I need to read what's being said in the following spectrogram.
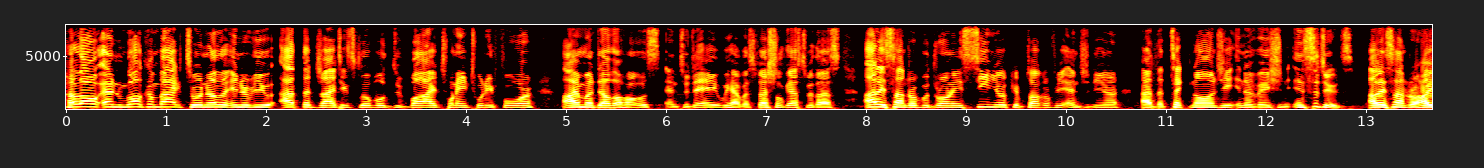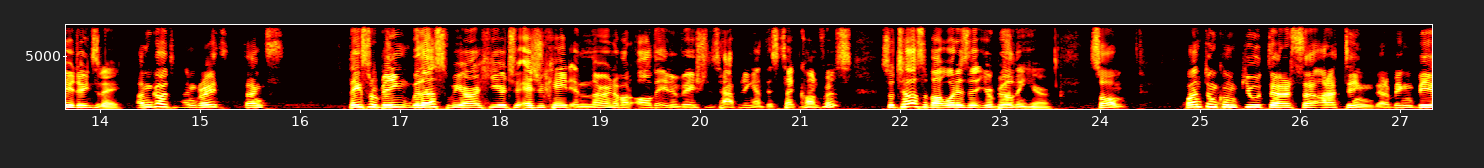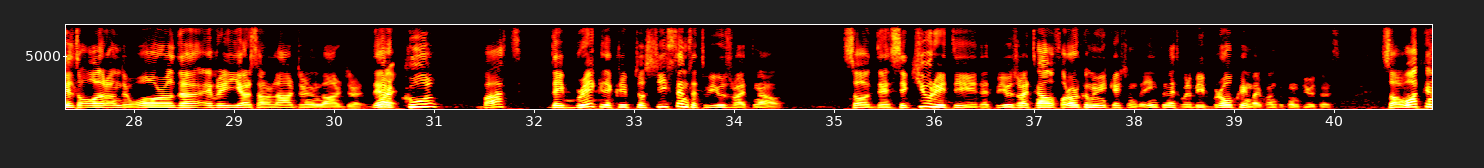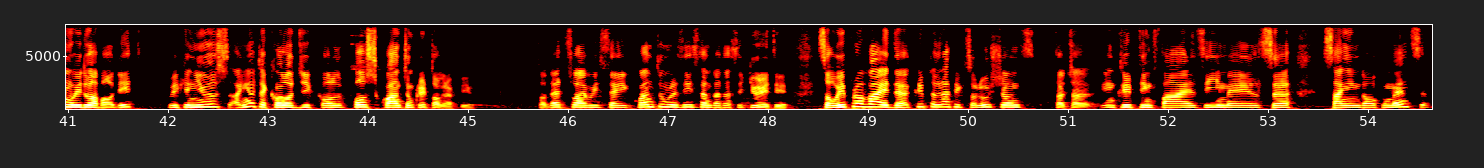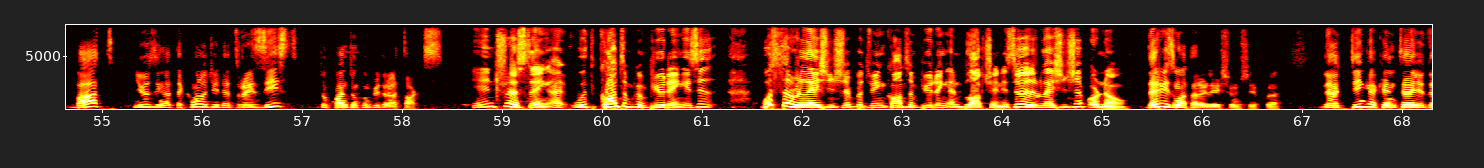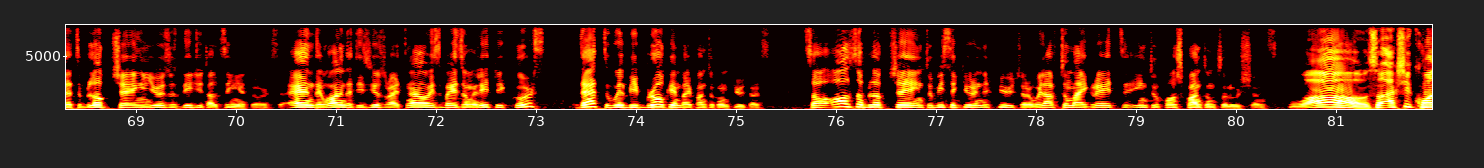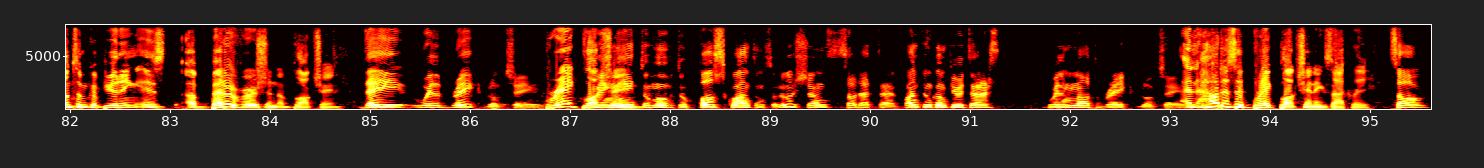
Hello and welcome back to another interview at the GITEX Global Dubai 2024. I'm Adel, the host, and today we have a special guest with us, Alessandro Budroni, Senior Cryptography Engineer at the Technology Innovation Institute. Alessandro, how are you doing today? I'm good. I'm great. Thanks. Thanks for being with us. We are here to educate and learn about all the innovations happening at this tech conference. So tell us about what is it you're building here? So, quantum computers uh, are a thing. They're being built all around the world. Uh, every year are larger and larger. They are cool, but they break the crypto systems that we use right now. So the security that we use right now for our communication on the internet will be broken by quantum computers. So what can we do about it? We can use a new technology called post-quantum cryptography. So that's why we say quantum resistant data security. So we provide uh, cryptographic solutions such as encrypting files, emails, uh, signing documents, but using a technology that resists to quantum computer attacks. Interesting. Uh, with quantum computing, is it what's the relationship between quantum computing and blockchain? Is there a relationship or no? There is not a relationship. Uh, The thing I can tell you is that blockchain uses digital signatures, and the one that is used right now is based on elliptic curves that will be broken by quantum computers. So also blockchain, to be secure in the future, will have to migrate into post-quantum solutions. Wow. So actually quantum computing is a better version of blockchain. They will break blockchain. Break blockchain. We need to move to post-quantum solutions so that uh, quantum computers will not break blockchain. and how does it break blockchain exactly? So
